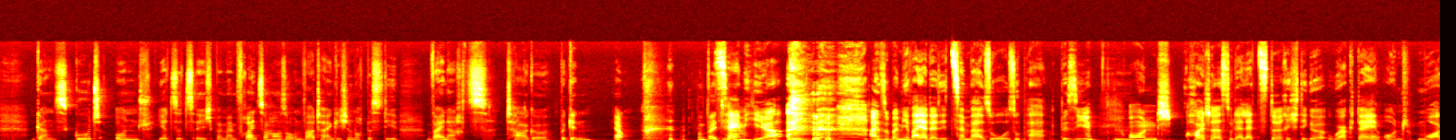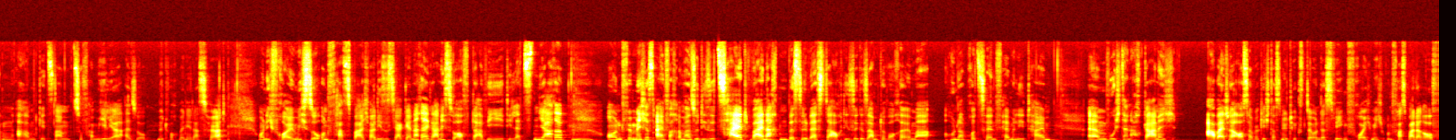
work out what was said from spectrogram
ganz gut. Und jetzt sitze ich bei meinem Freund zu Hause und warte eigentlich nur noch, bis die Weihnachtstage beginnen. Ja. Und bei dir? Same hier. also bei mir war ja der Dezember so super busy. Mhm. Und heute ist so der letzte richtige Workday und morgen Abend geht es dann zur Familie, also Mittwoch, wenn ihr das hört. Und ich freue mich so unfassbar. Ich war dieses Jahr generell gar nicht so oft da wie die letzten Jahre. Mhm. Und für mich ist einfach immer so diese Zeit, Weihnachten bis Silvester, auch diese gesamte Woche immer 100% Family Time, ähm, wo ich dann auch gar nicht arbeite, außer wirklich das Nötigste. Und deswegen freue ich mich unfassbar darauf.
